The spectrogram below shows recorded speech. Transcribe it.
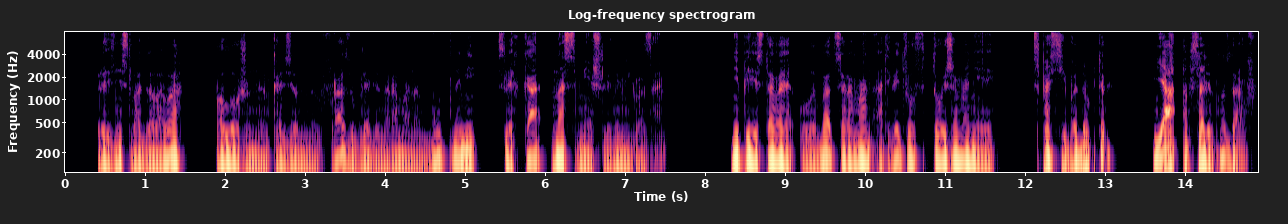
— произнесла голова положенную казенную фразу, глядя на Романа мутными, слегка насмешливыми глазами. Не переставая улыбаться, Роман ответил в той же манере. «Спасибо, доктор. Я абсолютно здоров».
